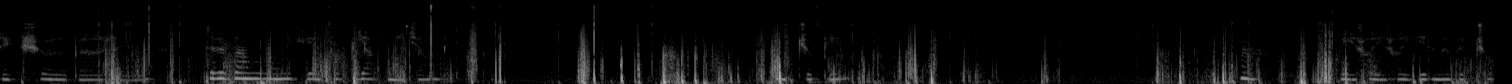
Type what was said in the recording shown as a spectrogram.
direkt şöyle böyle. Tabi ben bunu yapıp yapmayacağım. Bir dakika. Üç yapayım. Hı. Hayır hayır hayır 21 çok.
